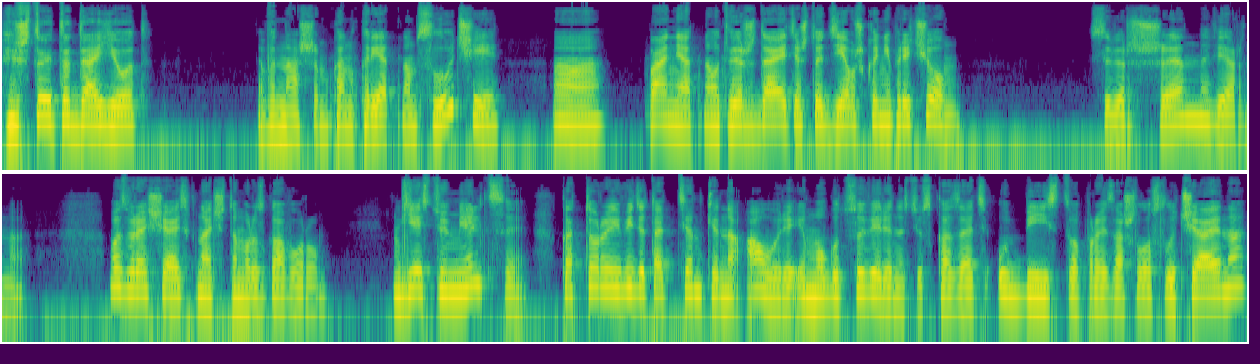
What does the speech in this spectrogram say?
И что это дает? В нашем конкретном случае? А, понятно, утверждаете, что девушка ни при чем. Совершенно верно. Возвращаясь к начатому разговору. Есть умельцы, которые видят оттенки на ауре и могут с уверенностью сказать, убийство произошло случайно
